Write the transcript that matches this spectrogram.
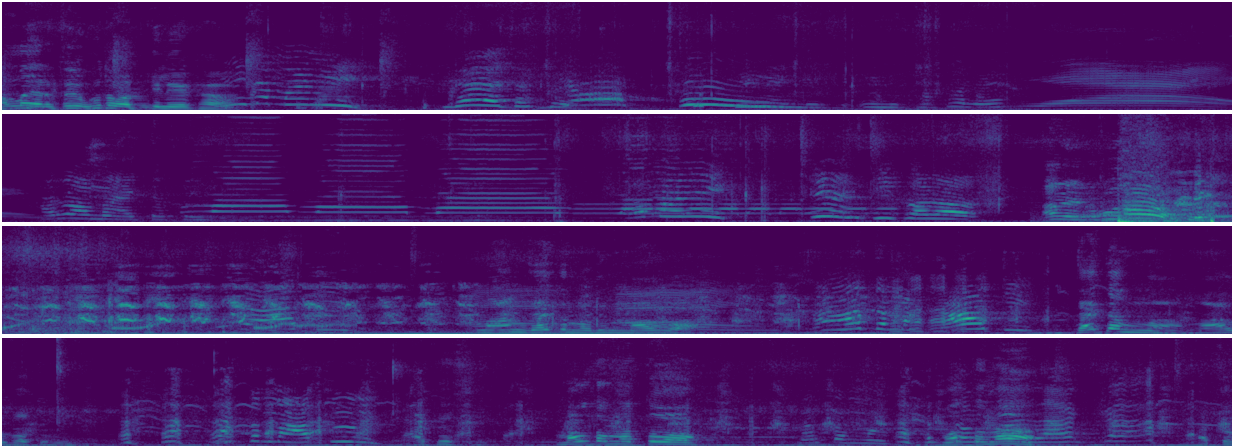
আল্লাহ এর তুই হুতো ভাত কিলে খা। মান যাইতাম তুমি মালবা যাইতাম না মালবা তুমি আচ্ছা মালতাম না তো আতে মাটি। মালতো না আচ্ছা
